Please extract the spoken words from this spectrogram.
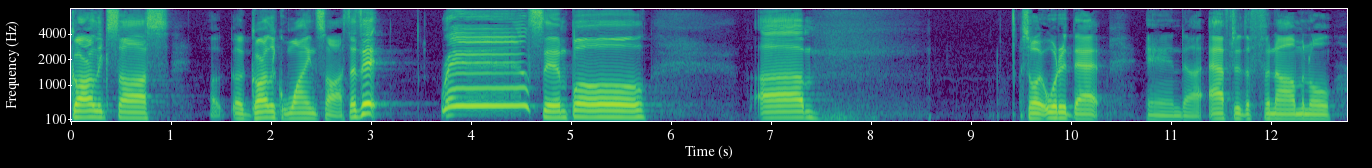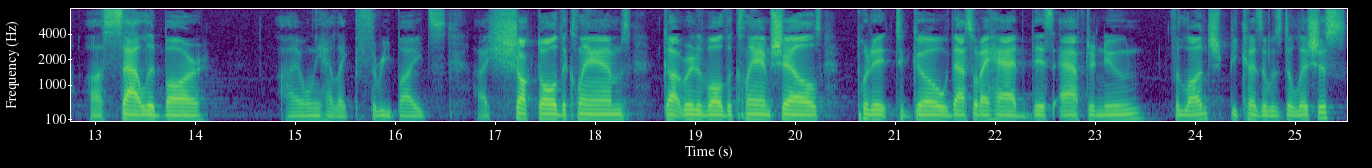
garlic sauce, uh, garlic wine sauce. That's it. Real simple. Um, so I ordered that, and uh, after the phenomenal uh, salad bar, I only had like three bites. I shucked all the clams, got rid of all the clam shells, put it to go. That's what I had this afternoon for lunch because it was delicious.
